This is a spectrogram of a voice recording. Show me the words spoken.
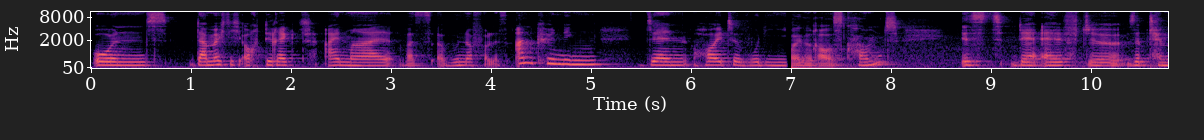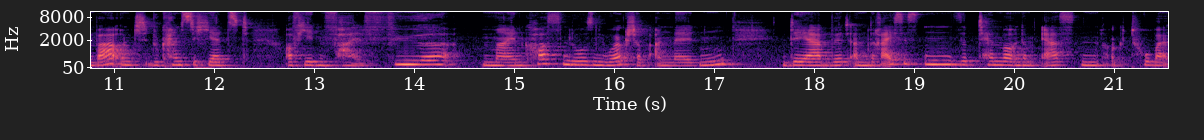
Und da möchte ich auch direkt einmal was Wundervolles ankündigen, denn heute, wo die Folge rauskommt, ist der 11. September und du kannst dich jetzt auf jeden Fall für meinen kostenlosen Workshop anmelden. Der wird am 30. September und am 1. Oktober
